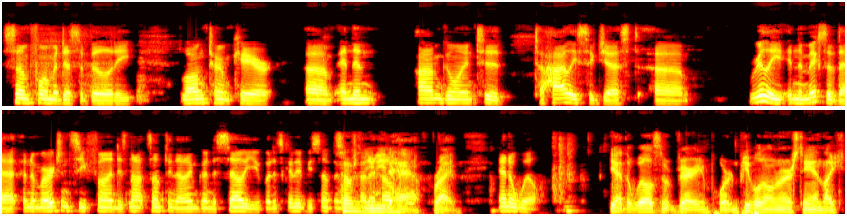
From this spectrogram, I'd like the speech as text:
some form of disability, long term care, um, and then I'm going to to highly suggest. Um, Really, in the mix of that, an emergency fund is not something that I'm going to sell you, but it's going to be something, Something you need to have, right? and a will. Yeah, the will is very important. People don't understand like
